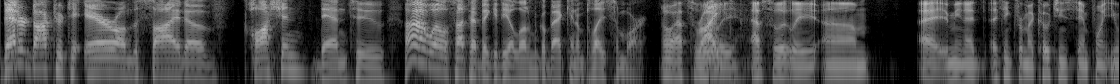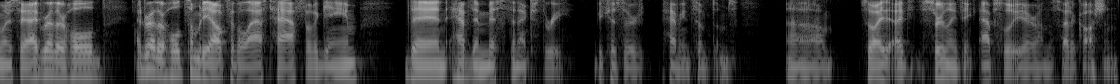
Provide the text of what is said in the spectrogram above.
better doctor to err on the side of caution than to oh well it's not that big a deal let them go back in and play some more Oh, absolutely, Right? absolutely. Um, I, I mean, I, I think from a coaching standpoint, you want to say I'd rather hold I'd rather hold somebody out for the last half of a game than have them miss the next three because they're having symptoms. Um, so I, I certainly think absolutely err on the side of caution.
